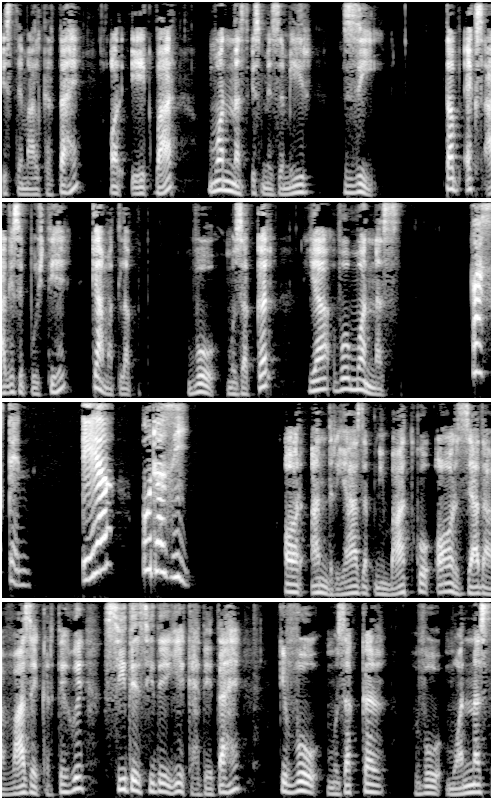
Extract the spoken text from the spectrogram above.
استعمال کرتا ہے اور ایک بار مونس اس میں ضمیر زی۔ تب ایکس آگے سے پوچھتی ہے کیا مطلب؟ وہ مذکر یا وہ مونس؟ اور اندریاز اپنی بات کو اور زیادہ واضح کرتے ہوئے سیدھے سیدھے یہ کہہ دیتا ہے کہ وہ مذکر وہ مونس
